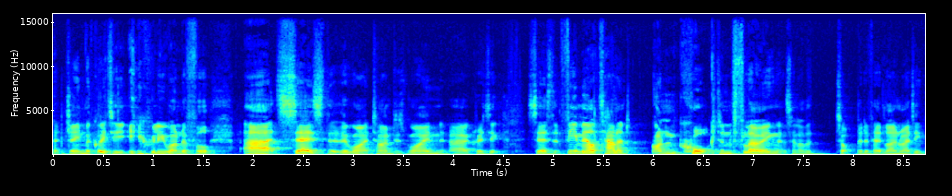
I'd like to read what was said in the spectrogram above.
Jane MacQuitty, equally wonderful, uh, says that the White Times is wine uh, critic says that female talent, uncorked and flowing, that's another top bit of headline writing,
